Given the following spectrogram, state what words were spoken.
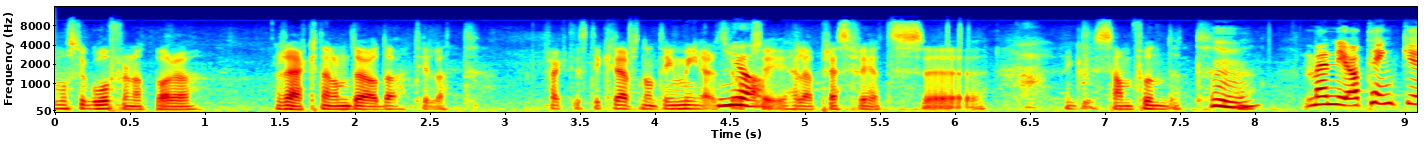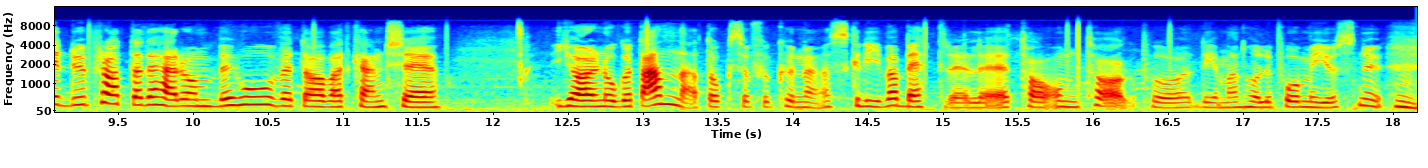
Man måste gå från att bara räkna de döda till att faktiskt det krävs någonting mer. tror Ja. också i hela pressfrihetssamfundet. Mm. Men jag tänker, du pratade här om behovet av att kanske göra något annat också för att kunna skriva bättre eller ta omtag på det man håller på med just nu. Mm.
